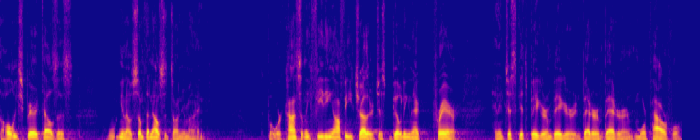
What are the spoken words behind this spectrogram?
The Holy Spirit tells us you know, something else that's on your mind. But we're constantly feeding off each other, just building that prayer. And it just gets bigger and bigger and better and better and more powerful.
